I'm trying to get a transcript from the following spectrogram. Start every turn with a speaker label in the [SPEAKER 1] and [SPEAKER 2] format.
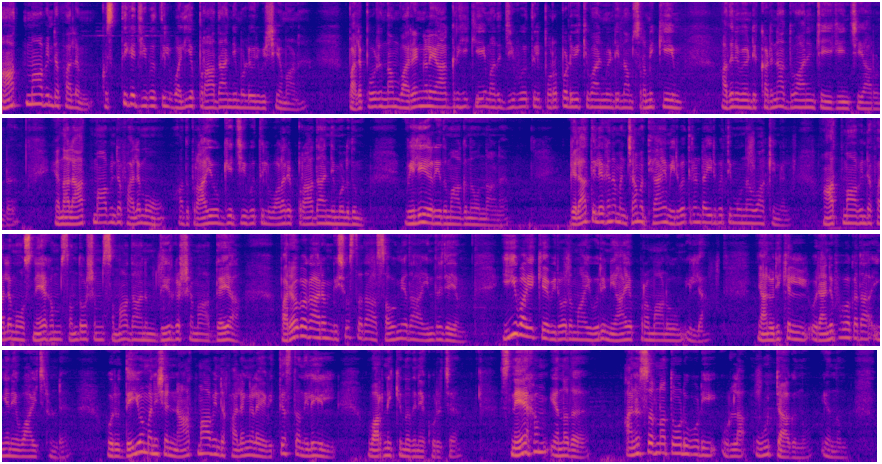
[SPEAKER 1] ആത്മാവിന്റെ ഫലം ക്രിസ്തിക ജീവിതത്തിൽ വലിയ പ്രാധാന്യമുള്ള ഒരു വിഷയമാണ്. പലപ്പോഴും നാം വരങ്ങളെ ആഗ്രഹിക്കുകയും അത് ജീവിതത്തിൽ പുറപ്പെടുവിക്കുവാൻ വേണ്ടി നാം ശ്രമിക്കുകയും അതിനുവേണ്ടി കഠിനാധ്വാനം ചെയ്യുകയും ചെയ്യാറുണ്ട്. എന്നാൽ ആത്മാവിന്റെ ഫലമോ അത് പ്രായോഗിക ജീവിതത്തിൽ വളരെ പ്രാധാന്യമുള്ളതും വിലയേറിയതുമാകുന്ന ഒന്നാണ്. ഗലാത്തി ലേഖനം അഞ്ചാം അധ്യായം ഇരുപത്തിരണ്ട് ഇരുപത്തിമൂന്ന് വാക്യങ്ങൾ. ആത്മാവിന്റെ ഫലമോ സ്നേഹം സന്തോഷം സമാധാനം ദീർഘക്ഷമ ദയ പരോപകാരം വിശ്വസ്തത സൗമ്യത ഇന്ദ്രജയം ഈ വകയ്ക്ക് വിരോധമായി ഒരു ന്യായപ്രമാണവും ഇല്ല. ഞാൻ ഒരിക്കൽ ഒരു അനുഭവകഥ ഇങ്ങനെ വായിച്ചിട്ടുണ്ട്. ഒരു ദൈവമനുഷ്യൻ ആത്മാവിന്റെ ഫലങ്ങളെ വ്യത്യസ്ത നിലയിൽ വർണിക്കുന്നതിനെക്കുറിച്ച്. സ്നേഹം എന്നത് അനുസരണത്തോടുകൂടി ഉള്ള ഊറ്റാകുന്നു എന്നും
